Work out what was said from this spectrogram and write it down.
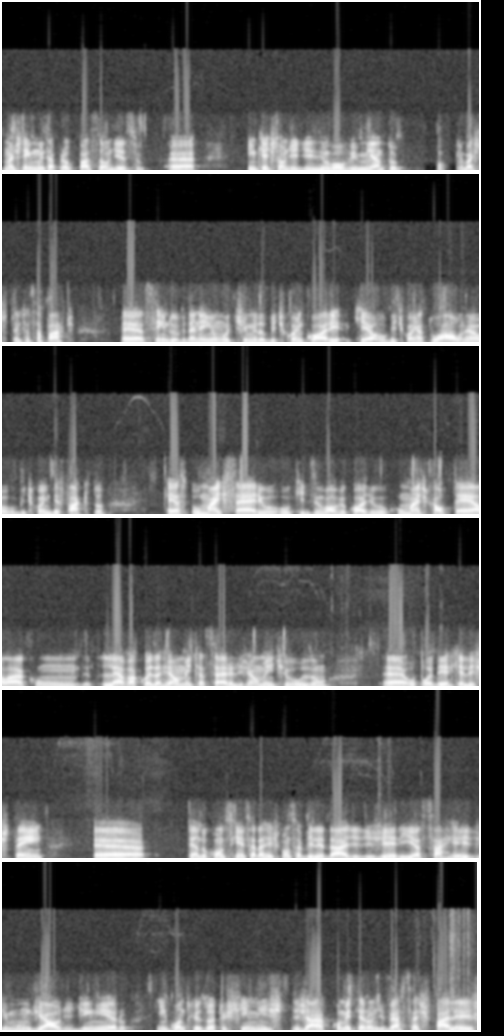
mas tem muita preocupação disso. É, em questão de desenvolvimento, tem bastante essa parte. É, sem dúvida nenhuma, o time do Bitcoin Core, que é o Bitcoin atual, né, o Bitcoin de facto, é o mais sério, o que desenvolve o código com mais cautela, com leva a coisa realmente a sério. Eles realmente usam é, o poder que eles têm, é, tendo consciência da responsabilidade de gerir essa rede mundial de dinheiro, enquanto que os outros times já cometeram diversas falhas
